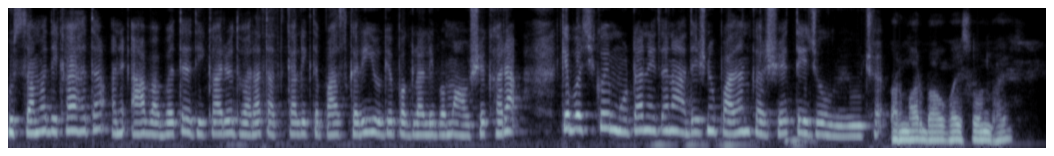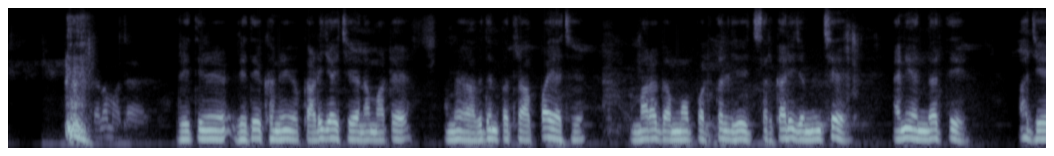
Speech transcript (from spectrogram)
ગુસ્સામાં દેખાયા હતા અને આ બાબતે અધિકારીઓ દ્વારા તાત્કાલિક તપાસ કરી યોગ્ય પગલાં લેવામાં આવશે ખરા. કે પછી કોઈ મોટા નેતાના આદેશનું પાલન કરશે તે જોવું રહ્યું છે. પરમાર ભાવભાઈ સોનભાઈ. રેતી રેતી ખની કાઢી જાય છે એના માટે અમે આવેદનપત્ર અપાયા છે. અમારા ગામમાં પડતલ જે સરકારી જમીન છે એની અંદરથી આ જે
